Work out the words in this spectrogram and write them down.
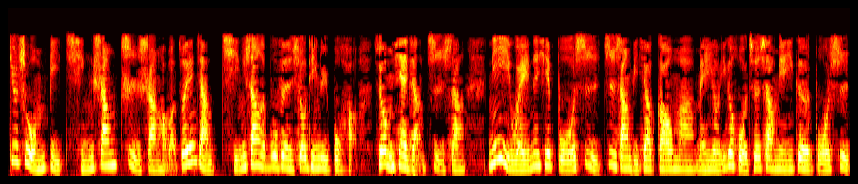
就是我们比情商、智商，好不好？昨天讲情商的部分收听率不好，所以我们现在讲智商。你以为那些博士智商比较高吗？没有，一个火车上面一个博士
